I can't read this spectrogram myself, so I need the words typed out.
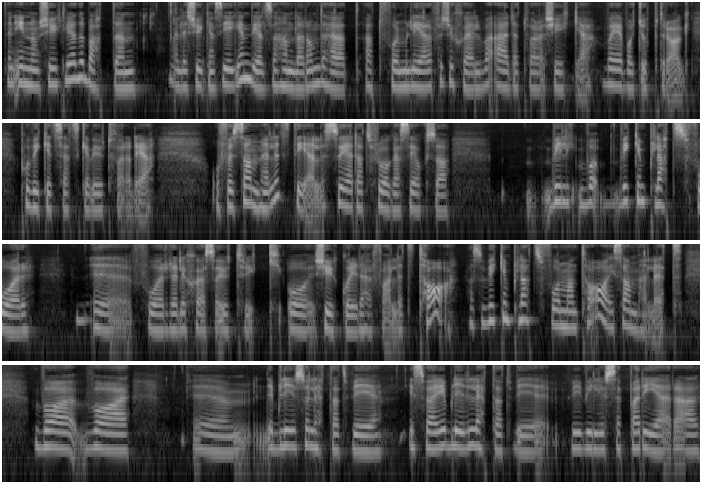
den inomkyrkliga debatten, eller kyrkans egen del, så handlar det om det här att, att formulera för sig själv, vad är det att vara kyrka? Vad är vårt uppdrag? På vilket sätt ska vi utföra det? Och för samhällets del så är det att fråga sig också, vil, vilken plats får eh, får religiösa uttryck och kyrkor i det här fallet ta? Alltså vilken plats får man ta i samhället? Vad, vad, eh, det blir så lätt att vi, i Sverige blir det lätt att vi, vi vill ju separera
